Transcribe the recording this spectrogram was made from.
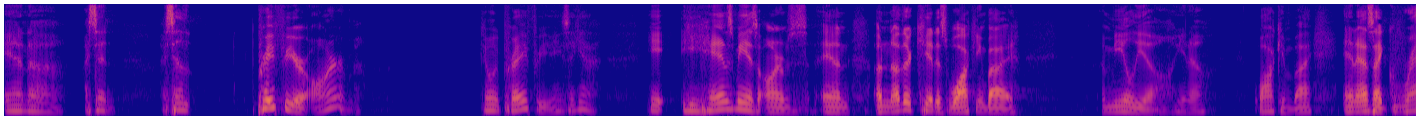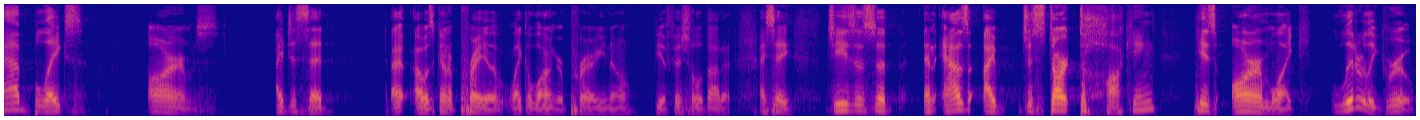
And uh, I said, I said, pray for your arm. Can we pray for you? He said, yeah. He, he hands me his arms, and another kid is walking by, Emilio, you know, walking by. And as I grabbed Blake's arms, I just said, I, I was going to pray a, like a longer prayer, you know, be official about it. I say, Jesus said, and as I just start talking, his arm like literally grew.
